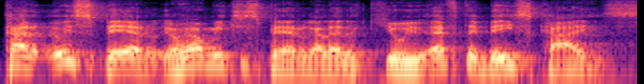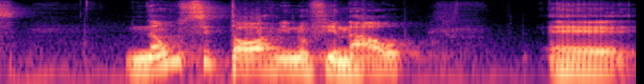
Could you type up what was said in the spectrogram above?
Cara, eu espero, eu realmente espero, galera, que o FTB Skies não se torne no final é,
